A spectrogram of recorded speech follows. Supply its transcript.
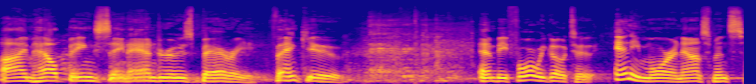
I'm helping St. Andrews Barrie. Thank you. And before we go to any more announcements,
